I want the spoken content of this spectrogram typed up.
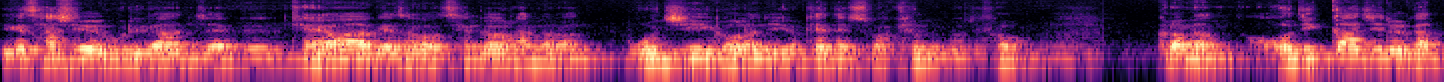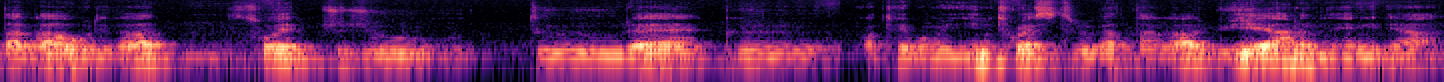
이게 사실 우리가 이제 그 경영학에서 생각을 하면은 뭐지 이거는 이렇게 될 수밖에 없는 거죠. 그러면 어디까지를 갖다가 우리가 소액 주주들의 그 어떻게 보면 인트레스트를 갖다가 위해하는 행위냐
